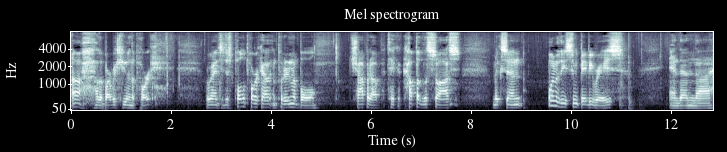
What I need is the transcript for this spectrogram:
Oh, the barbecue and the pork. We're going to just pull the pork out and put it in a bowl, chop it up, take a cup of the sauce, mix in one of these Sweet Baby Ray's, and then uh,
